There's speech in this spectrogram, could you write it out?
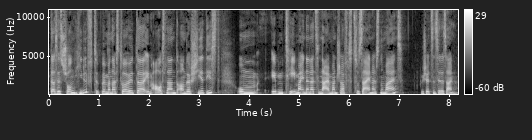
dass es schon hilft, wenn man als Torhüter im Ausland engagiert ist, um eben Thema in der Nationalmannschaft zu sein als Nummer eins? Wie schätzen Sie das ein?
